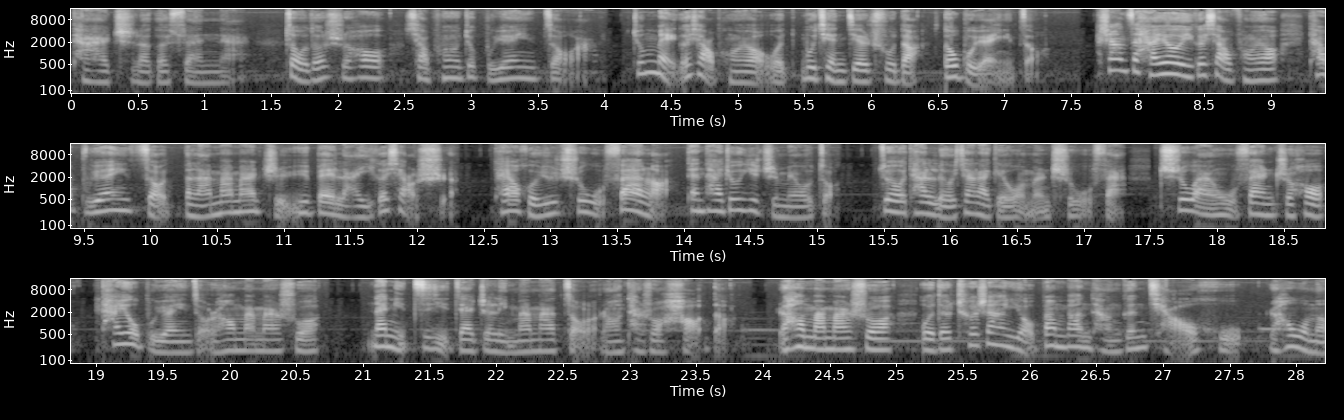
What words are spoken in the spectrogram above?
他还吃了个酸奶。走的时候，小朋友就不愿意走啊，就每个小朋友我目前接触的都不愿意走。上次还有一个小朋友，他不愿意走，本来妈妈只预备来一个小时。他要回去吃午饭了，但他就一直没有走。最后他留下来给我们吃午饭。吃完午饭之后，他又不愿意走。然后妈妈说：“那你自己在这里，妈妈走了。”然后他说：“好的。”然后妈妈说：“我的车上有棒棒糖跟巧虎，然后我们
